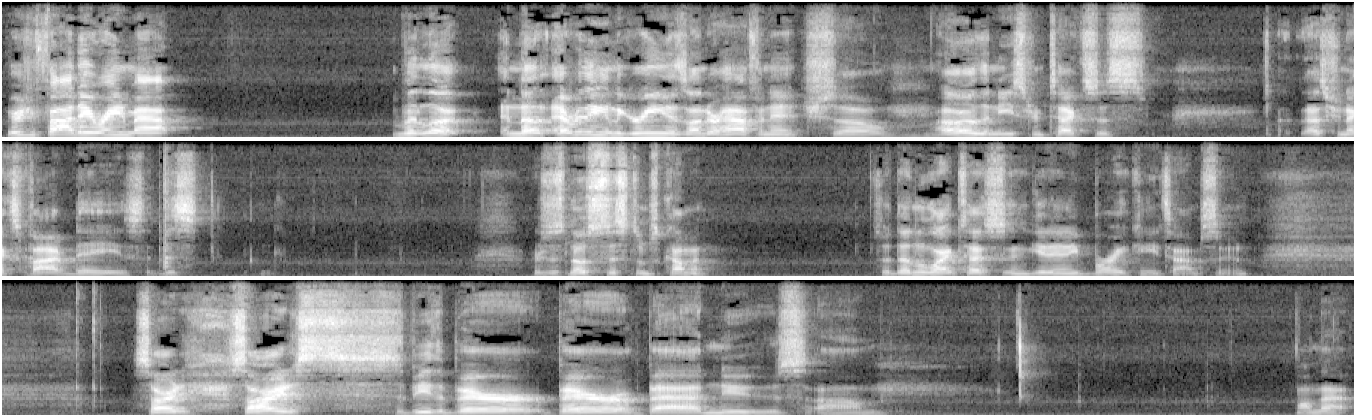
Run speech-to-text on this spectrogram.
There's your five day rain map. But look, everything in the green is under half an inch. So, other than eastern Texas, that's your next five days. It just, there's just no systems coming. So it doesn't look like Texas is going to get any break anytime soon. Sorry, sorry to to be the bearer bearer of bad news um, on that.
